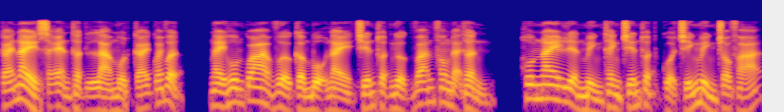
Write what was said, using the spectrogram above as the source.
cái này sẽ ẻn thật là một cái quái vật, ngày hôm qua vừa cầm bộ này chiến thuật ngược vãn phong đại thần, hôm nay liền mình thành chiến thuật của chính mình cho phá.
